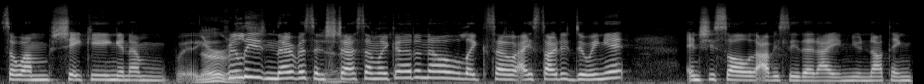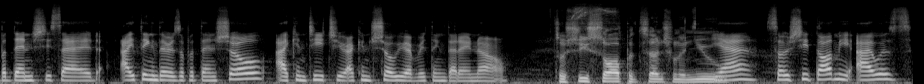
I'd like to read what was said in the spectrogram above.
so i'm shaking and i'm uh, Nervous. really nervous and Yeah. stressed i'm like i don't know like so i started doing it and she saw obviously that i knew nothing but then she said i think there's a potential i can teach you i can show you everything that i know So she saw potential in you. yeah so she taught me i was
